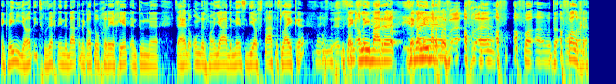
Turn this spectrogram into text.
Ik weet niet, je had iets gezegd inderdaad en ik had erop gereageerd. En toen eh, zei hij eronder van ja, de mensen die op status lijken, Zijn of, alleen maar, eh, zijn Ja, alleen maar af, af, af, wat, afvallige.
